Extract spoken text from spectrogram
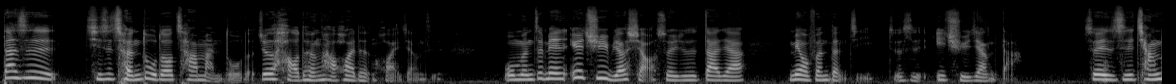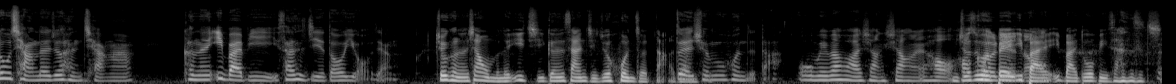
但是其实程度都差蛮多的，就是好的很好，坏的很坏这样子。我们这边因为区域比较小，所以就是大家没有分等级，就是一区这样打。所以其实强度强的就很强啊，可能一百比三十级的都有这样。就可能像我们的一级跟三级就混着打，对，全部混着打，我没办法想象，然后你就是会被一百一百多比三十级，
